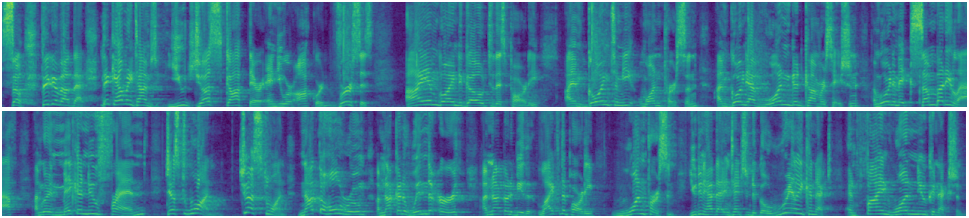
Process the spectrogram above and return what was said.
So think about that. Think how many times you just got there and you were awkward versus I am going to go to this party. I am going to meet one person. I'm going to have one good conversation. I'm going to make somebody laugh. I'm going to make a new friend. Just one. Just one. Not the whole room. I'm not going to win the earth. I'm not going to be the life of the party. One person. You didn't have that intention to go really connect and find one new connection.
